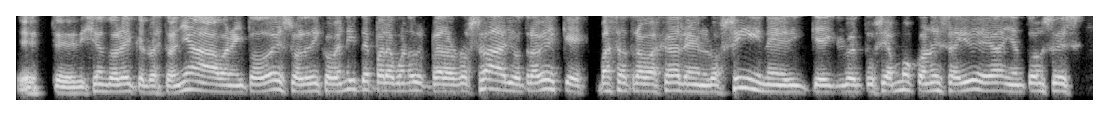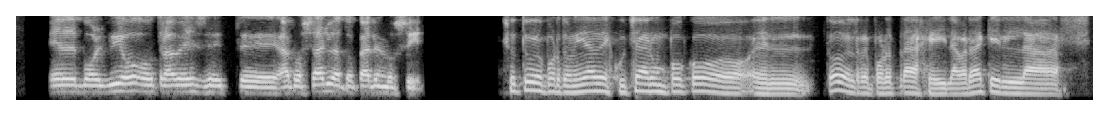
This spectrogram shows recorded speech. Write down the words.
este, diciéndole que lo extrañaban y todo eso, le dijo, venite para, bueno, para Rosario otra vez que vas a trabajar en los cines y que lo entusiasmó con esa idea y entonces él volvió otra vez este, a Rosario a tocar en los cines. Yo tuve oportunidad de escuchar un poco todo el reportaje y la verdad que las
